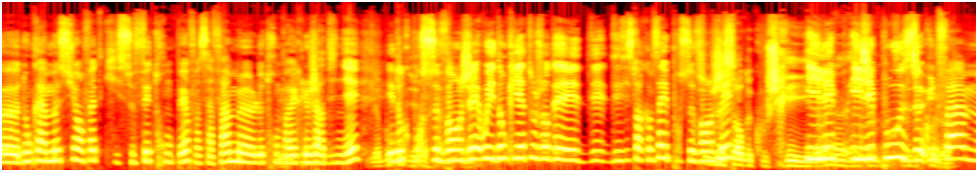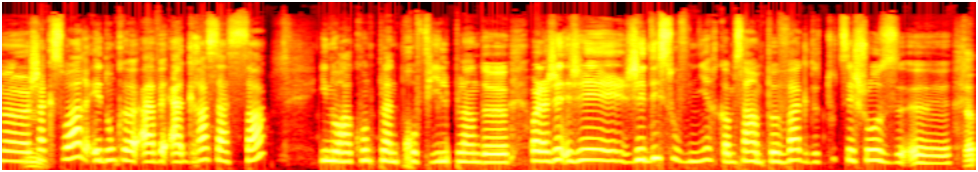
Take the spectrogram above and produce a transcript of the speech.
Donc un monsieur en fait qui se fait tromper, enfin sa femme euh, le trompe Mhm. avec le jardinier. Et donc pour se venger, oui, donc il y a toujours des, des, des histoires comme ça. Et pour se venger, de coucheries. il, il épouse une femme euh, Mm. chaque soir. Et donc euh, avec- à- grâce à ça, il nous raconte plein de profils, plein de voilà. j'ai- des souvenirs comme ça un peu vagues de toutes ces choses euh, euh,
